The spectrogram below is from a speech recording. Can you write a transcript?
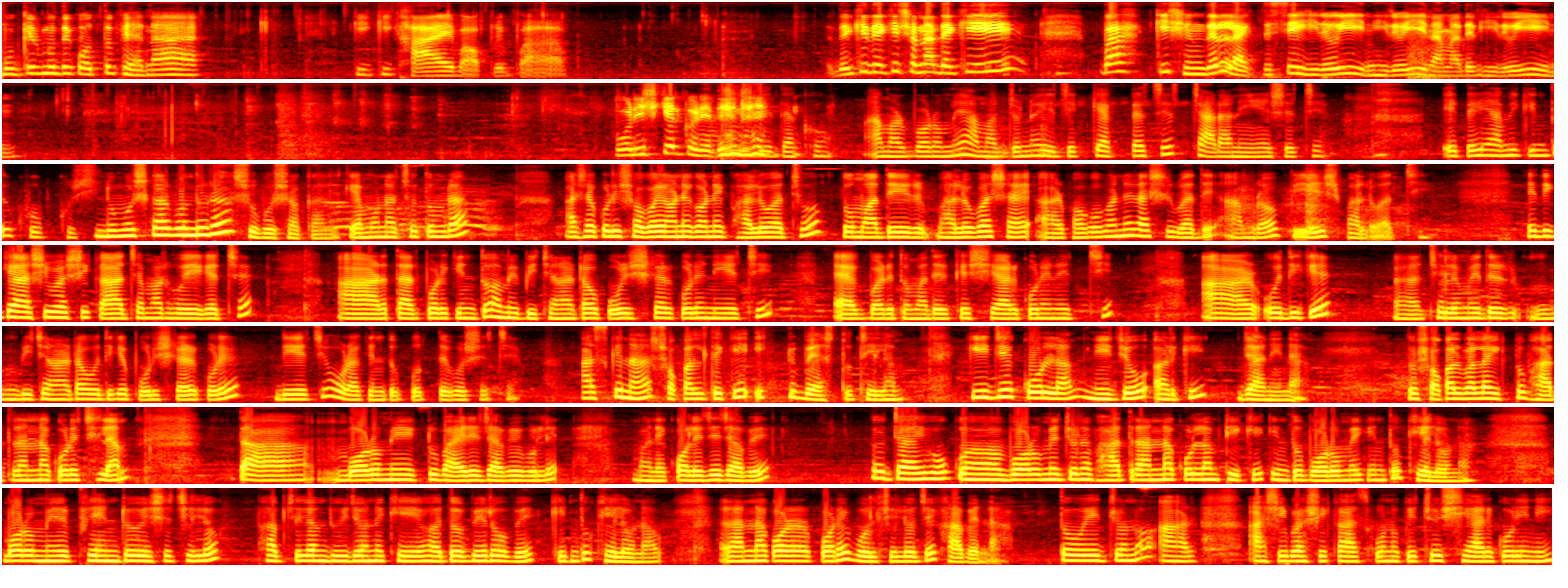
মুখের মধ্যে কত ফেনা। কি কি খায় বাপরে বাপ। দেখি দেখি শোনা দেখি। বাহ কি সুন্দর লাগতেছে হিরোইন হিরোইন আমাদের হিরোইন পরিষ্কার করে দেন। দেখো আমার বড় মেয়ে আমার জন্য এই যে ক্যাকটাসের চারা নিয়ে এসেছে। এটাই আমি কিন্তু খুব খুশি। নমস্কার বন্ধুরা শুভ সকাল। কেমন আছো তোমরা? আশা করি সবাই অনেক অনেক ভালো আছো। তোমাদের ভালোবাসায় আর ভগবানের আশীর্বাদে আমরাও বেশ ভালো আছি। এদিকে আশিবাসি কাজ আমার হয়ে গেছে আর তারপরে কিন্তু আমি বিছানাটাও পরিষ্কার করে নিয়েছি। একবারে তোমাদেরকে শেয়ার করে নিচ্ছি। আর ওইদিকে ছেলে মেয়েদের উম, বিছানাটা ওদিকে পরিষ্কার করে দিয়েছি ওরা কিন্তু পড়তে বসেছে। আজকে না সকাল থেকে একটু ব্যস্ত ছিলাম। কি যে করলাম নিজেও আর কি জানি না। তো সকালবেলা একটু ভাত রান্না করেছিলাম। তা বড় মেয়ে একটু বাইরে যাবে বলে মানে কলেজে যাবে। তো যাই হোক বড় মেয়ের জন্য ভাত রান্না করলাম ঠিকই, কিন্তু বড় মেয়ে কিন্তু খেলো না। বড় মেয়ের ফ্রেন্ডও এসেছিল। ভাবছিলাম দুইজনে খেয়ে হয়তো বেরোবে, কিন্তু খেলো না। রান্না করার পরে বলছিল যে খাবে না। তো এর জন্য আর আশিপাশি কাজ কোনো কিছু শেয়ার করিনি।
